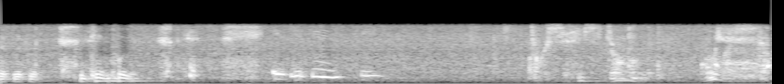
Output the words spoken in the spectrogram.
look, look, look. You can't pull it. if you can see. Oh shit, he's strong. Oh my god.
